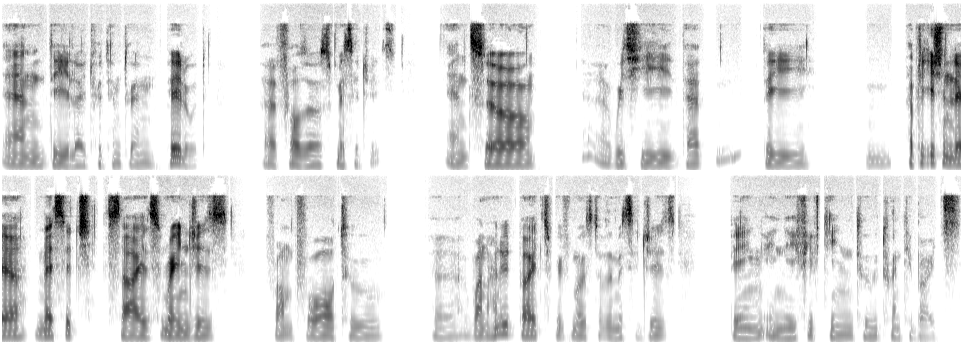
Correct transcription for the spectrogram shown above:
and the lightweight M2M payload uh, for those messages. And so uh, we see that the mm, application layer message size ranges from 4 to uh, 100 bytes, with most of the messages being in the 15 to 20 bytes.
